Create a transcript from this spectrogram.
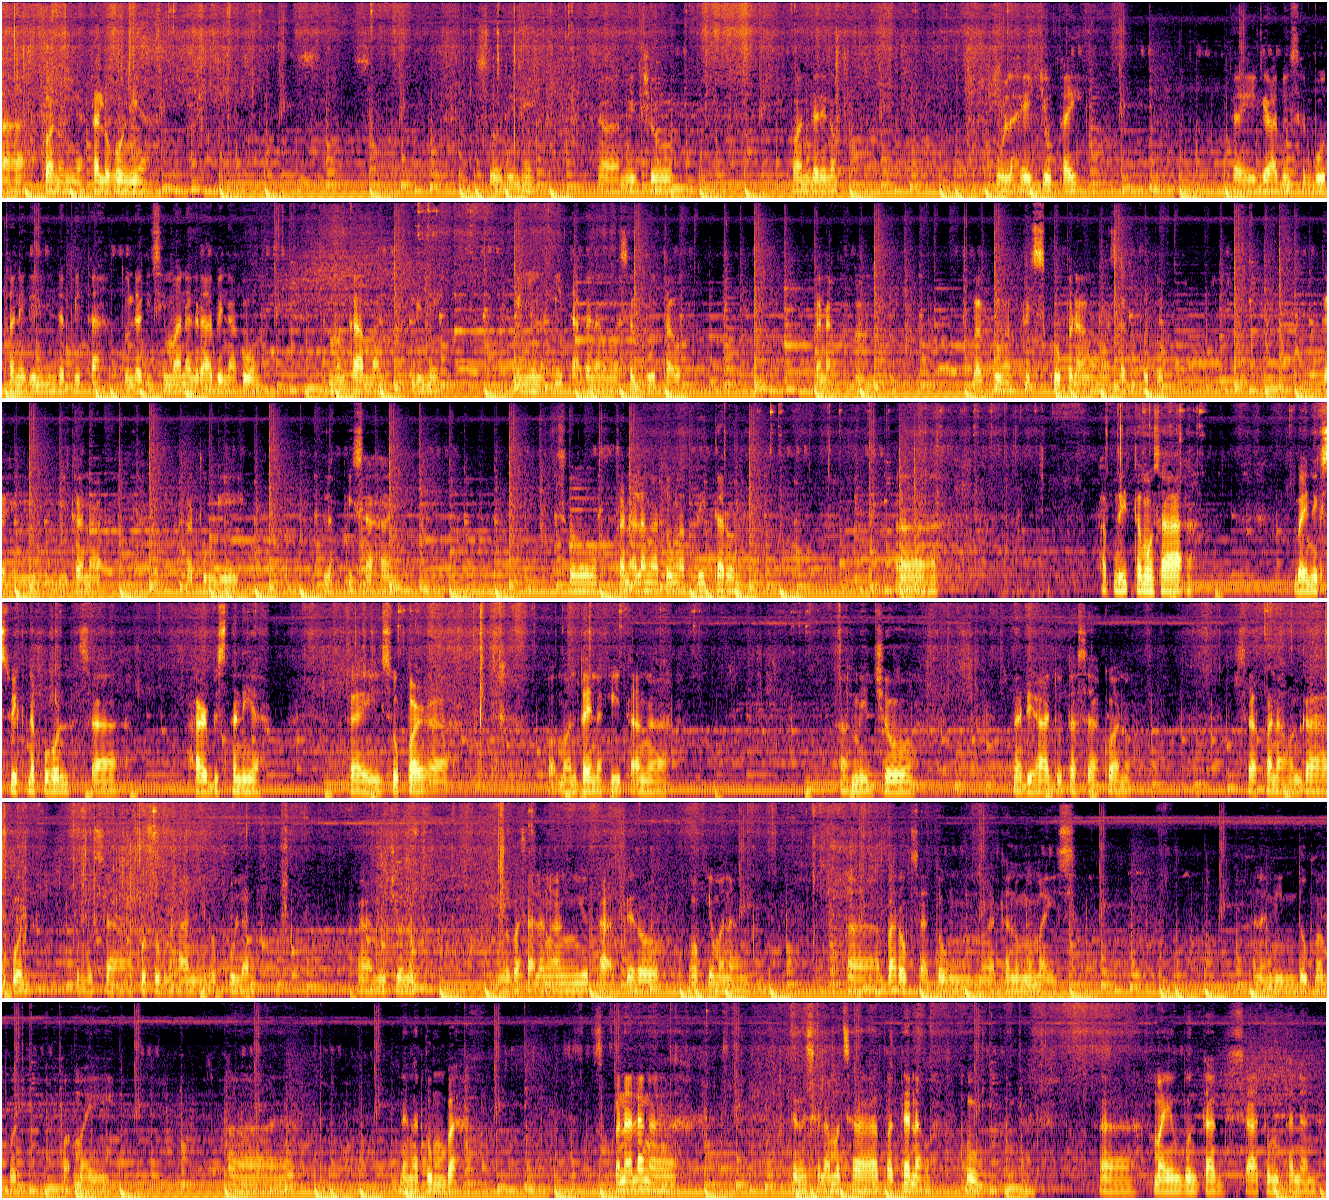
ah kuan ano niya taluhon niya. So dinhi ah, medyo kuan diri no? Ulahay jutay. Kay grabe sagbutan ni din dapita. Itong daging simana grabe na akong kamang-kamang dini inyo nakita ka ng mga sagbuta oh. kana hmm. Bago nga presko pa ang mga sagbut oh. kaya hindi ka na atong lapisahan so kana lang atong update karon. Ah, update mo sa by next week na pohon sa harvest na niya. Kay super uh, wa nakita nga ah, medyo nadihado ta sa ko ano sa panahon kahapon tungod sa kusog na hangin o ulan. Ah, medyo na mabasa lang ang yuta pero okay man ang ah, barog sa atong mga tanom nga mais. Nanindog man po may ah, nangatumba. So kana lang ah daghang salamat sa pagtanaw ug ah, mayong buntag sa atong tanan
